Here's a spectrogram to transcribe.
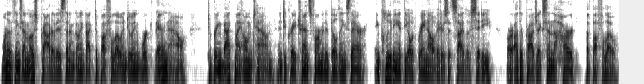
One of the things I'm most proud of is that I'm going back to Buffalo and doing work there now to bring back my hometown and to create transformative buildings there, including at the old grain elevators at Silo City, or other projects in the heart of Buffalo,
